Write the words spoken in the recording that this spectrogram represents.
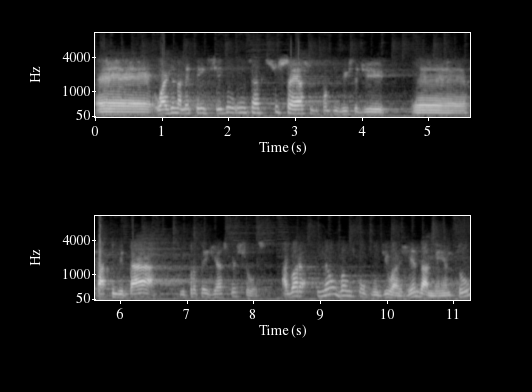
é, o agendamento tem sido um certo sucesso do ponto de vista de é, facilitar e proteger as pessoas. Agora, não vamos confundir o agendamento,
